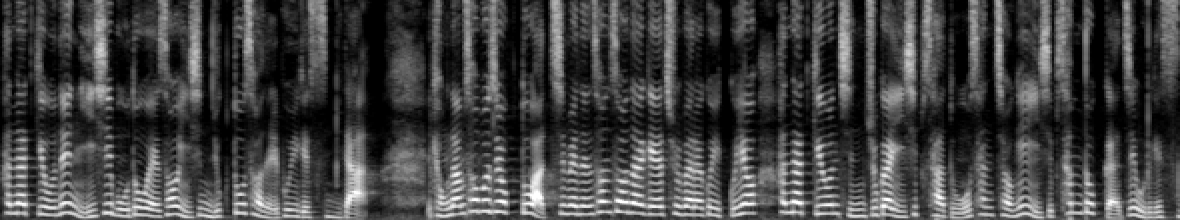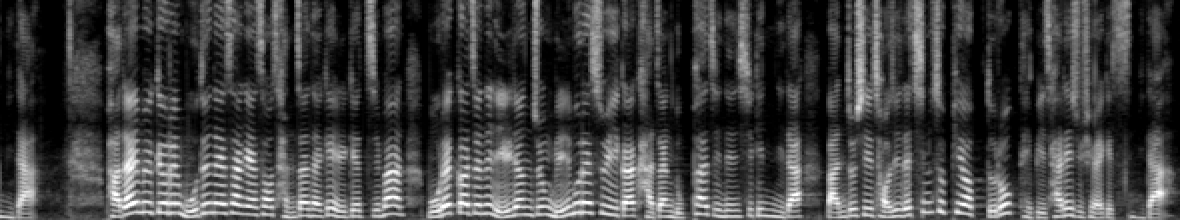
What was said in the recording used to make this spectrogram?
한낮 기온은 25도에서 26도 선을 보이겠습니다. 경남 서부 지역도 아침에는 선선하게 출발하고 있고요. 한낮 기온 진주가 24도, 산청이 23도까지 오르겠습니다. 바다의 물결은 모든 해상에서 잔잔하게 일겠지만 모레까지는 일년중 밀물의 수위가 가장 높아지는 시기입니다. 만조시 저지대 침수 피해 없도록 대비 잘해 주셔야겠습니다.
